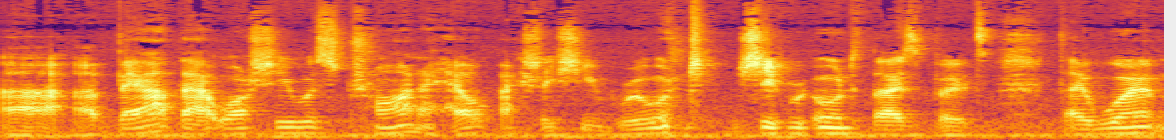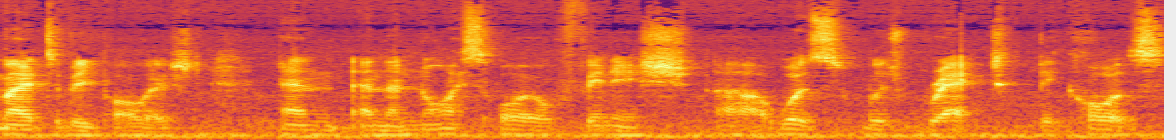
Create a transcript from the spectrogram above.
uh, about that, while she was trying to help, actually she ruined she ruined those boots. They weren't made to be polished, and and the nice oil finish uh, was was wrecked because.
